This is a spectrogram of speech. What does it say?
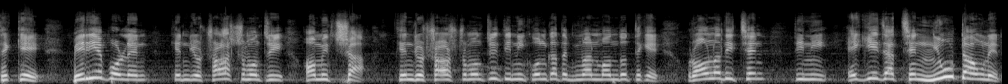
থেকে বেরিয়ে পড়লেন কেন্দ্রীয় স্বরাষ্ট্রমন্ত্রী অমিত শাহ। কেন্দ্রীয় স্বরাষ্ট্রমন্ত্রী তিনি কলকাতা বিমানবন্দর থেকে রওনা দিচ্ছেন। তিনি এগিয়ে যাচ্ছেন নিউ টাউনের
